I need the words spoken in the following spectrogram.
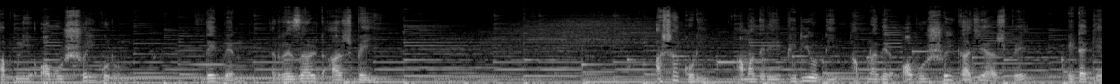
আপনি অবশ্যই করুন। দেখবেন রেজাল্ট আসবেই। আশা করি আমাদের এই ভিডিওটি আপনাদের অবশ্যই কাজে আসবে, এটাকে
